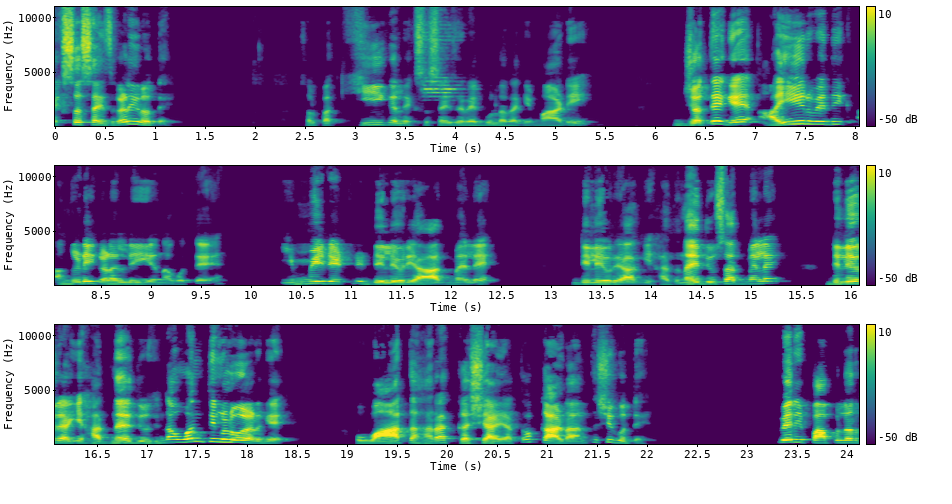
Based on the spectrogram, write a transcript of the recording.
ಎಕ್ಸಸೈಸ್ಗಳು ಇರುತ್ತೆ. ಸ್ವಲ್ಪ ಕೀಗಲ್ ಎಕ್ಸಸೈಸ್ ರೆಗ್ಯುಲರ್ ಆಗಿ ಮಾಡಿ. ಜೊತೆಗೆ ಆಯುರ್ವೇದಿಕ್ ಅಂಗಡಿಗಳಲ್ಲಿ ಏನಾಗುತ್ತೆ? ಇಮ್ಮಿಡಿಯೇಟ್ಲಿ ಡೆಲಿವರಿ ಆದಮೇಲೆ, ಡೆಲಿವರಿ ಆಗಿ ಹದಿನೈದು ದಿವಸ ಆದಮೇಲೆ ಡೆಲಿವರಿ ಆಗಿ ಹದಿನೈದು ದಿವಸದಿಂದ ಒಂದು ತಿಂಗಳವರೆಗೆ ವಾತಹರ, ಕಷಾಯ ಅಥವಾ ಕಾಡ ಅಂತ ಸಿಗುತ್ತೆ. ವೆರಿ ಪಾಪ್ಯುಲರ್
